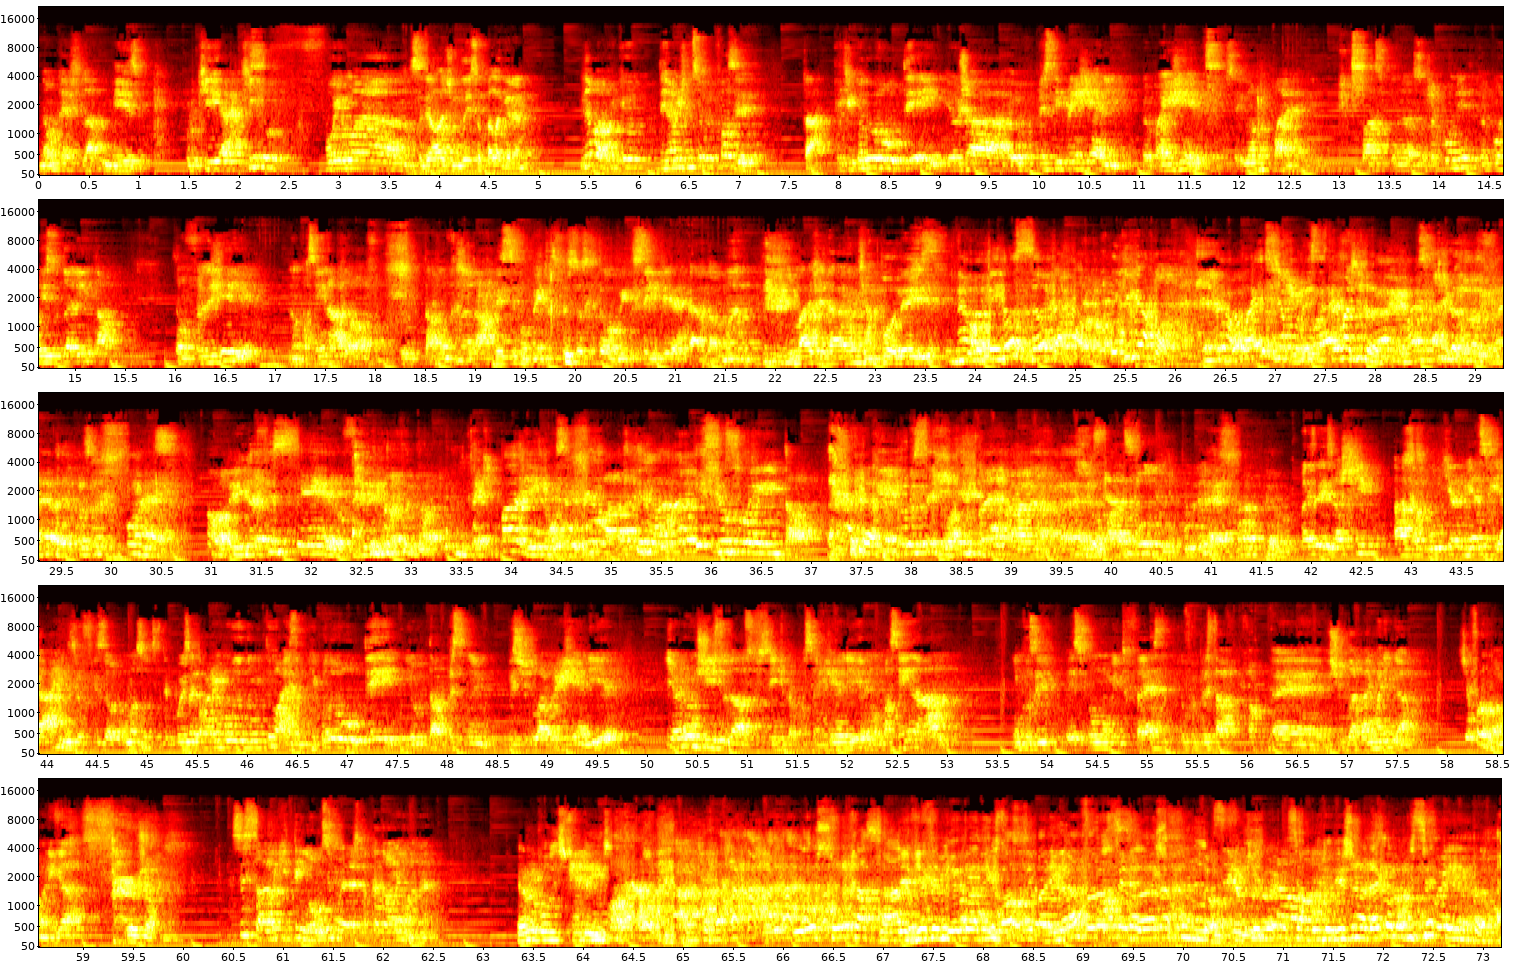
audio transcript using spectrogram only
não quero estudar mesmo. Porque aquilo foi uma. Você deu aula de inglês só pela grana. Não, é porque eu realmente não sabia o que fazer. Tá. Porque quando eu voltei, eu já eu prestei pra engenharia. Meu pai é engenheiro, eu sei lá meu pai, né? Clássico, não, eu sou japonês, japonês estuda ali e tal. Então eu fui fazer engenharia. Não passei nada, óbvio. Eu tava no Canadá. Nesse momento, as pessoas que estão ouvindo sem ver a cara da mano imaginaram um japonês. Não. tem noção da foto. Tem que ver a foto. Não é esse japonês que você está imaginando. É mais curioso, né? Depois você começa. Não, o apelido é festeiro, filho da puta que pariu, você sei lá, sei lá, eu sou oriental. Quebrou esse negócio, né? Os caras Mas é isso, acho que acabou que as minhas viagens, eu fiz algumas outras depois, acabaram me mudando muito mais, né? Porque quando eu voltei, eu estava prestando vestibular para engenharia, e eu não tinha estudado o suficiente para passar em engenharia, eu não passei em nada. Inclusive, esse foi um momento festa, porque eu fui prestar é, vestibular lá em Maringá. Já foram para Maringá? Eu já. Você sabe que tem 11 mulheres para cada homem lá, né? Eu não vou responder isso. Eu sou casado. Devia ter me falado isso. negócio de Maringá Não toda faça semana. isso comigo. Eu queria esse abandonismo na década de 70. Não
